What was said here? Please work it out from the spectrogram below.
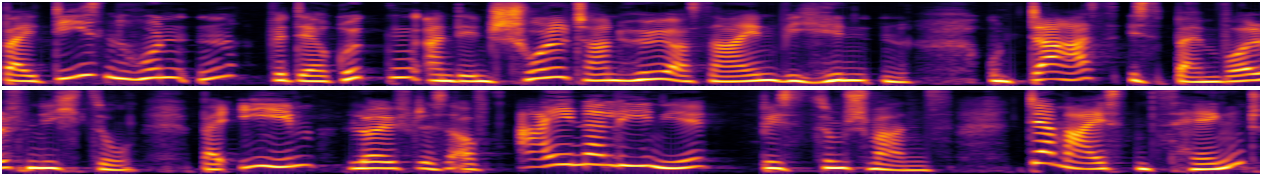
bei diesen Hunden wird der Rücken an den Schultern höher sein wie hinten. Und das ist beim Wolf nicht so. Bei ihm läuft es auf einer Linie bis zum Schwanz, der meistens hängt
